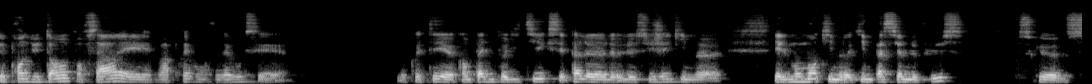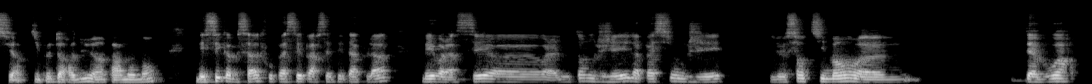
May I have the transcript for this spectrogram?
de prendre du temps pour ça. Et après, bon, je vous avoue que c'est le côté euh, campagne politique, c'est pas le, le, le, sujet qui me et le moment qui me qui me passionne le plus parce que c'est un petit peu tordu hein, par moment. Mais c'est comme ça, il faut passer par cette étape-là. Mais voilà, c'est euh, voilà le temps que j'ai, la passion que j'ai, le sentiment euh, d'avoir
